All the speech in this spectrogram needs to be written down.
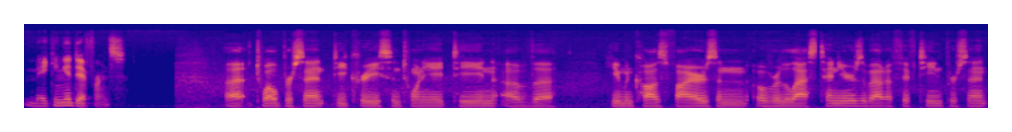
making a difference. A 12% decrease in 2018 of the human-caused fires, and over the last 10 years, about a 15%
